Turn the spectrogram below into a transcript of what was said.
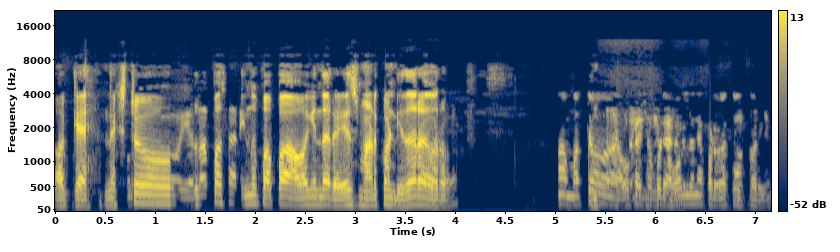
ಓಕೆ ನೆಕ್ಸ್ಟ್ ಎಲ್ಲಪ್ಪ ಸರ್ ಇನ್ನು ಪಾಪ ಅವಾಗಿಂದ ರೇಸ್ ಮಾಡ್ಕೊಂಡಿದಾರ ಅವರು. ಹಾ ಮತ್ತೆ ಅವಕಾಶ ಕೊಡಿ ಅವಾಗ್ಲೇನೆ ಕೊಡ್ಬೇಕು ಅವ್ರಿಗೆ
